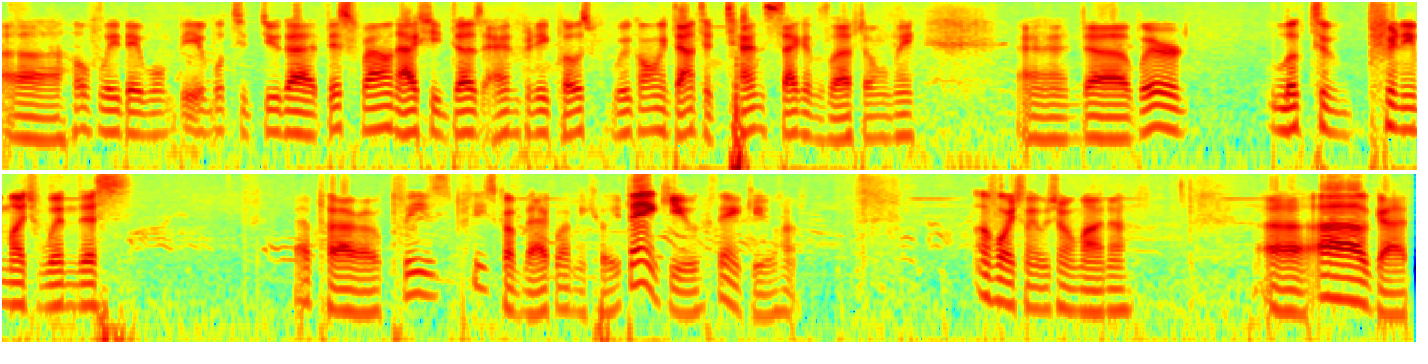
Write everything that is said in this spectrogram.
Uh, hopefully they won't be able to do that. This round actually does end pretty close. We're going down to 10 seconds left only. And uh, we're look to pretty much win this. That Pyro, please, please come back. Let me kill you. Thank you, thank you. Huh. Unfortunately, it was Romana. Uh, oh god.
